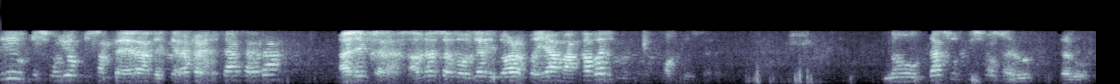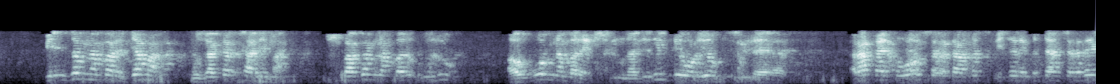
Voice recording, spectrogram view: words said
دریو قسم یو قسم ته اعراب د کړه په څنګه سره دا الف سره او نصب او جر دواړه په یا مقبل نو دا څو قسمه سره درو پنځم نمبر جمع مذکر سالمه شپږم نمبر اولو او ووم نمبر 20 د دې په وړ یو قسم دی رفع قوه سره د عمل سپیشل په تاسو سره دی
